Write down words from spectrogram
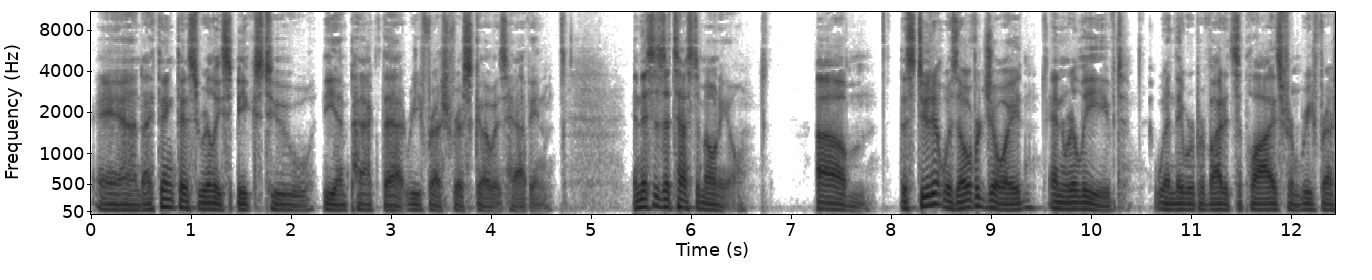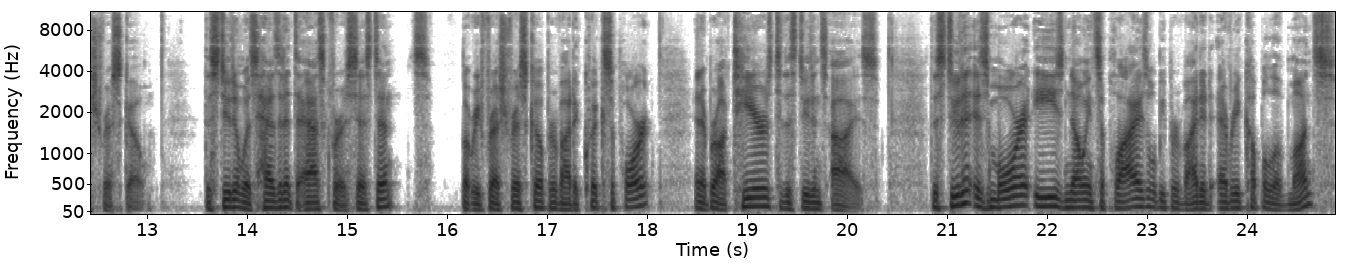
and I think this really speaks to the impact that Refresh Frisco is having. And this is a testimonial. Um, the student was overjoyed and relieved when they were provided supplies from Refresh Frisco. The student was hesitant to ask for assistance, but Refresh Frisco provided quick support, and it brought tears to the student's eyes. The student is more at ease knowing supplies will be provided every couple of months.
